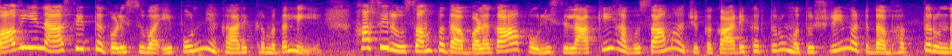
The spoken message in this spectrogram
ಬಾವಿಯನ್ನ ಸಿದ್ಧಗೊಳಿಸುವ ಈ ಪುಣ್ಯ ಕಾರ್ಯಕ್ರಮದಲ್ಲಿ ಹಸಿರು ಸಂಪದ ಬಳಗ, ಪೊಲೀಸ್ ಇಲಾಖೆ ಹಾಗೂ ಸಾಮಾಜಿಕ ಕಾರ್ಯಕರ್ತರು ಮತ್ತು ಶ್ರೀಮಠದ ಭಕ್ತರಿಂದ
